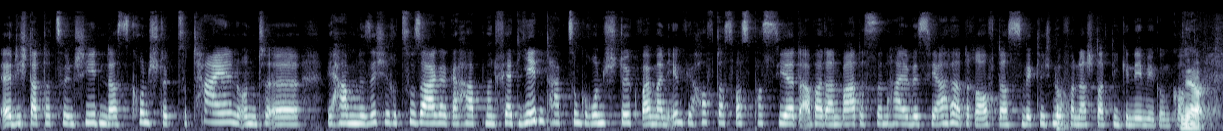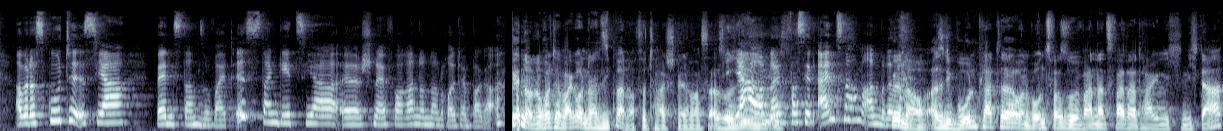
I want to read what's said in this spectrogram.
äh, die Stadt dazu entschieden, das Grundstück zu teilen und äh, wir haben eine sichere Zusage gehabt. Man fährt jeden Tag zum Grundstück, weil man irgendwie hofft, dass was passiert, aber dann wartet es ein halbes Jahr darauf, dass wirklich nur von der Stadt die Genehmigung kommt. Ja. Aber das Gute ist ja, wenn es dann soweit ist, dann geht es ja äh, schnell voran und dann rollt der Bagger. Genau, dann rollt der Bagger und dann sieht man auch total schnell was. Also ja, die, und dann passiert eins nach dem anderen. Genau, also die Bodenplatte und bei uns war so, wir waren dann zwei, drei Tage nicht, nicht da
